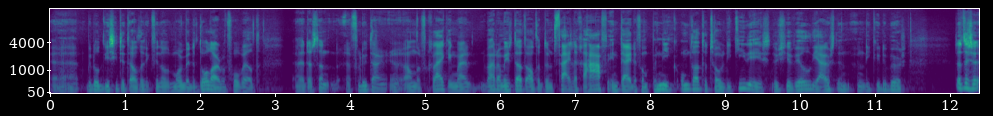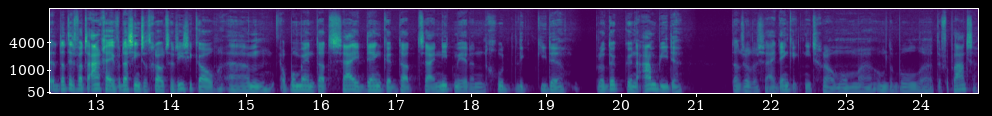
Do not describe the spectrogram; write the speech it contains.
eh, ik bedoel, je ziet het altijd. Ik vind dat mooi bij de dollar bijvoorbeeld. Eh, dat is dan valuta, een andere vergelijking. Maar waarom is dat altijd een veilige haven in tijden van paniek? Omdat het zo liquide is. Dus je wil juist een, een liquide beurs. Dat is, dat is wat ze aangeven, daar zien ze het grootste risico. Ehm, op het moment dat zij denken dat zij niet meer een goed liquide product kunnen aanbieden, dan zullen zij denk ik niet schromen om, eh, om de boel eh, te verplaatsen.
